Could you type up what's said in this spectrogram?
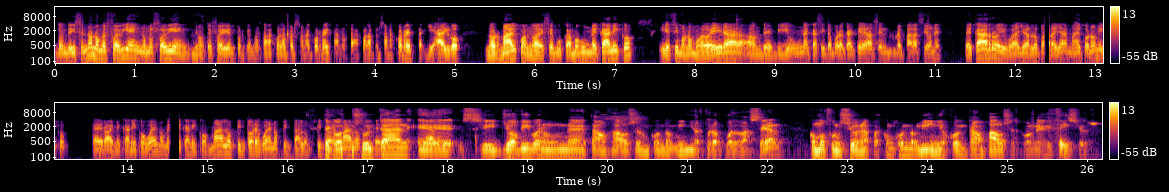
Donde dicen, no, no me fue bien, no me fue bien, no te fue bien porque no estabas con la persona correcta, no estabas con la persona correcta. Y es algo normal cuando a veces buscamos un mecánico y decimos, no, me voy a ir a, donde vi una casita por acá que hacen reparaciones de carro y voy a llevarlo para allá, más económico, pero hay mecánicos buenos, mecánicos malos, pintores buenos, pintarlos, pintores malos. consultan eh, si yo vivo en un eh, townhouse, en un condominio, ¿esto lo puedo hacer? ¿Cómo funciona? Pues con condominios, con townhouses, con edificios. Sí,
